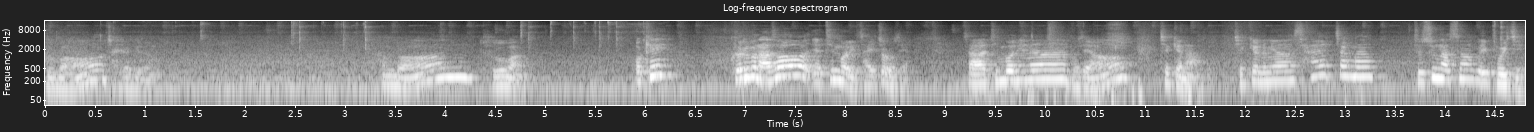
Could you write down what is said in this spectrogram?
두 번. 자, 여기도. 한 번. 두 번. 오케이? 그리고 나서 이제 뒷머리. 자, 이쪽으로 오세요. 자, 뒷머리는 보세요. 제껴놔. 제껴놓으면 살짝만 들쑥날쑥한 거 이거 보이지?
